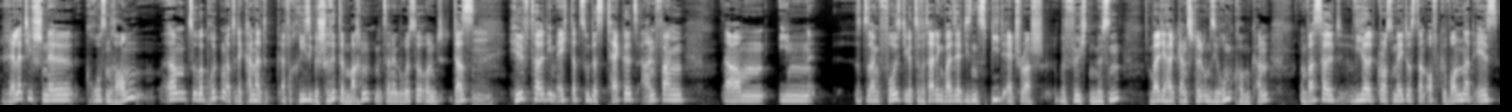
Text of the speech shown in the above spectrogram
relativ schnell großen Raum ähm, zu überbrücken. Also der kann halt einfach riesige Schritte machen mit seiner Größe und das hilft halt ihm echt dazu, dass Tackles anfangen, ähm, ihn sozusagen vorsichtiger zu verteidigen, weil sie halt diesen Speed Edge Rush befürchten müssen, weil der halt ganz schnell um sie rumkommen kann. Und was halt, wie halt Gross Matos dann oft gewonnen hat, ist,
